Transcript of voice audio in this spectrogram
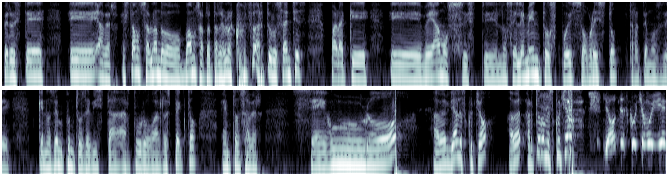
Pero este, eh, a ver, estamos hablando, vamos a tratar de hablar con Arturo Sánchez para que eh, veamos este, los elementos, pues, sobre esto. Tratemos de que nos den puntos de vista, Arturo, al respecto. Entonces, a ver, ¿seguro? A ver, ¿ya lo escuchó? A ver, Arturo, ¿me escuchas? Yo te escucho muy bien,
